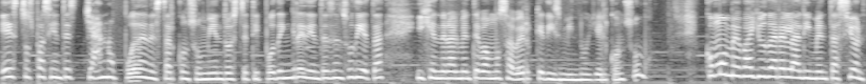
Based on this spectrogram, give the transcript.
estos pacientes ya no pueden estar consumiendo este tipo de ingredientes en su dieta y generalmente vamos a ver que disminuye el consumo. ¿Cómo me va a ayudar en la alimentación?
